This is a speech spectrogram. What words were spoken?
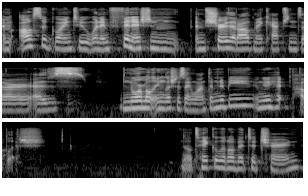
I'm also going to, when I'm finished and I'm sure that all of my captions are as normal English as I want them to be, I'm going to hit publish. It'll take a little bit to churn.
